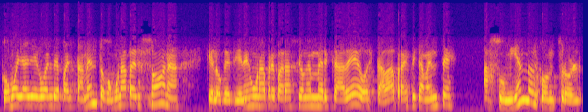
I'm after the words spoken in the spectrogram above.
cómo ella llegó al departamento, como una persona que lo que tiene es una preparación en mercadeo, estaba prácticamente asumiendo el control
